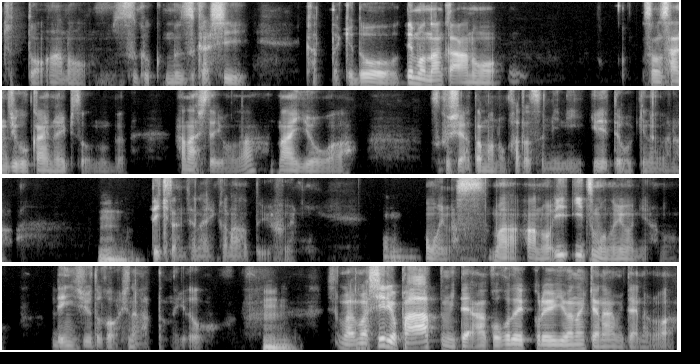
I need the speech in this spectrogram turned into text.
ちょっとあの、すごく難しかったけど、でもなんかあの、その35回のエピソードで話したような内容は、少し頭の片隅に入れておきながらうん。できたんじゃないかなというふうにうん思います。まあ、あの、いいつものようにあの練習とかはしなかったんだけど、うん。まあ、まあ資料パーッと見て、あ、ここでこれ言わなきゃなみたいなのは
